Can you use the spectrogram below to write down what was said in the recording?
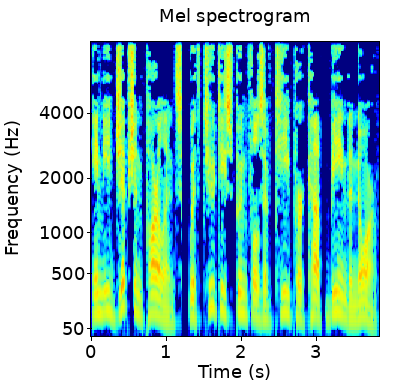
in Egyptian parlance, with two teaspoonfuls of tea per cup being the norm.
